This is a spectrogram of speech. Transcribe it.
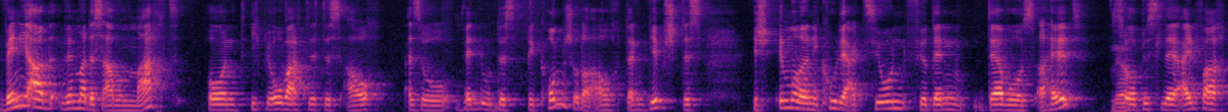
wenn, ihr, wenn man das aber macht, und ich beobachte das auch, also wenn du das bekommst oder auch dann gibst, das ist immer eine coole Aktion für den, der wo es erhält. Ja. So ein bisschen einfach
